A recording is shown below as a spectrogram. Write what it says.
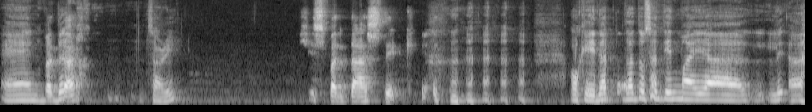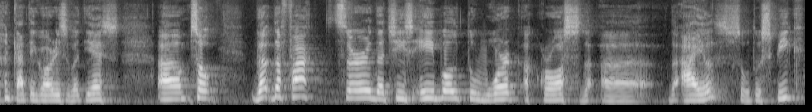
and the- sorry. She's fantastic. Okay, that, that wasn't in my uh, uh, categories, but yes. Um, so the, the fact, sir, that she's able to work across the, uh, the aisles, so to speak,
